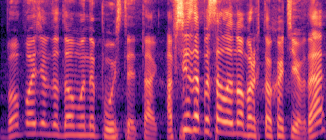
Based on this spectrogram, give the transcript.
Бо потім додому не пустять. Так. А всі записали номер, хто хотів, так?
